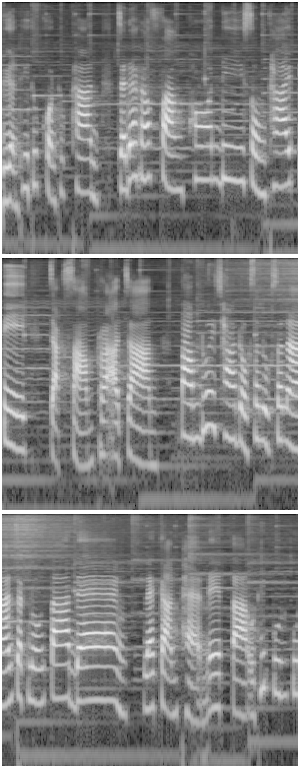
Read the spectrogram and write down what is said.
เดือนที่ทุกคนทุกท่าน จะได้รับฟังพรดีส่งท้ายปีจาก3พระอาจารย์ ตามด้วยชาดกสนุกสนานจากหลวงตาแดง และการแผ่เมตตาอุทิศบุญกุ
